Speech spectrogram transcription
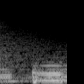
Tchau.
